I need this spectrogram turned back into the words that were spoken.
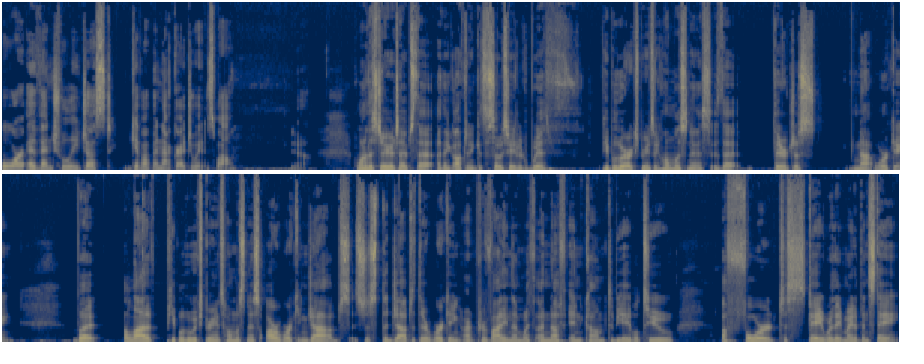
or eventually just give up and not graduate as well. Yeah. One of the stereotypes that I think often gets associated with people who are experiencing homelessness is that they're just not working. But a lot of people who experience homelessness are working jobs. It's just the jobs that they're working aren't providing them with enough income to be able to afford to stay where they might have been staying.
